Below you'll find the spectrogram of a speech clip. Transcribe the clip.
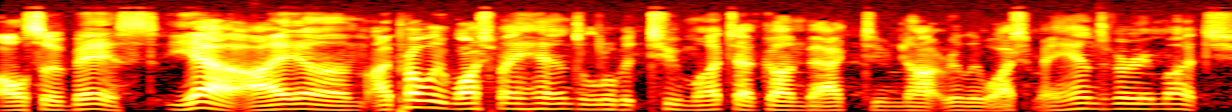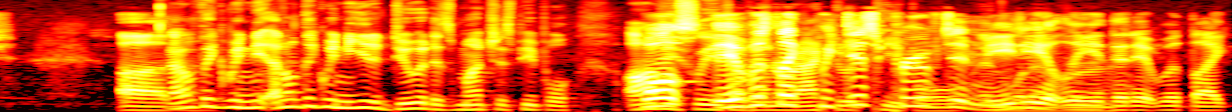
Also based. Yeah, I um I probably wash my hands a little bit too much. I've gone back to not really washing my hands very much. Um, I don't think we need. I don't think we need to do it as much as people. Obviously, if it was like we disproved immediately that it would like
